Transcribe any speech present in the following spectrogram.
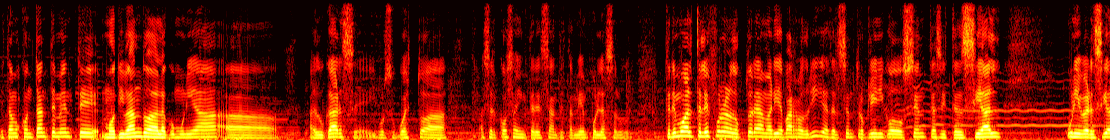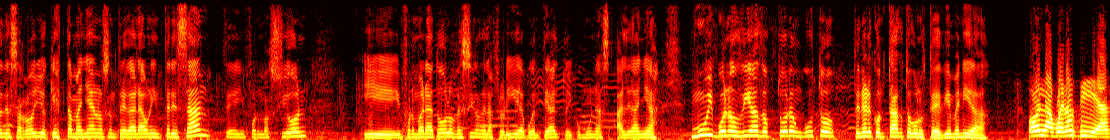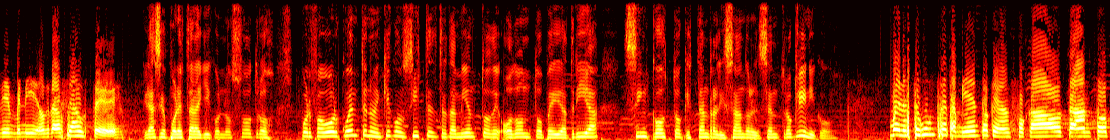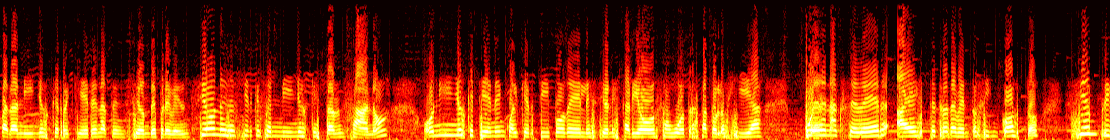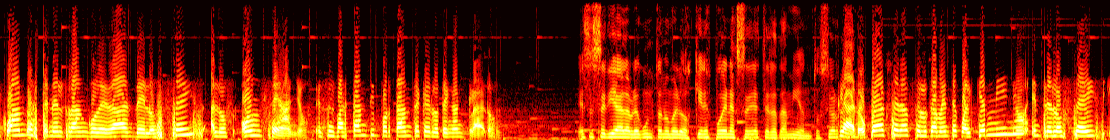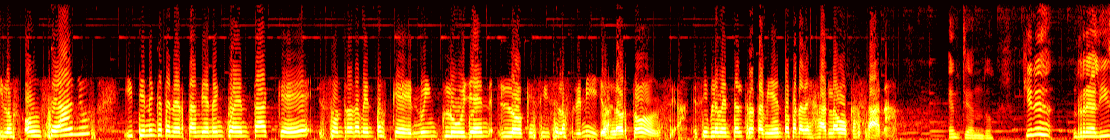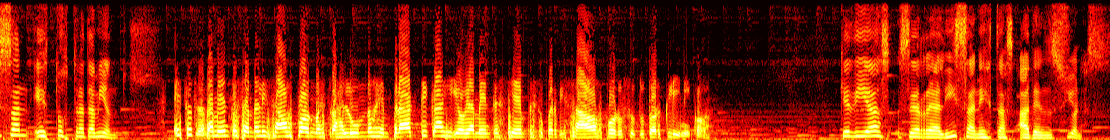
Estamos constantemente motivando a la comunidad a, educarse y por supuesto a, hacer cosas interesantes también por la salud. Tenemos al teléfono a la doctora María Paz Rodríguez del Centro Clínico Docente Asistencial Universidad del Desarrollo, que esta mañana nos entregará una interesante información y informará a todos los vecinos de la Florida, Puente Alto y comunas aledañas. Muy buenos días, doctora, un gusto tener contacto con usted. Bienvenida. Hola, buenos días, bienvenidos. Gracias a ustedes. Gracias por estar aquí con nosotros. Por favor, cuéntenos en qué consiste el tratamiento de odontopediatría sin costo que están realizando en el centro clínico. Bueno, este es un tratamiento que ha enfocado tanto para niños que requieren atención de prevención, es decir, que son niños que están sanos, o niños que tienen cualquier tipo de lesiones cariosas u otras patologías, pueden acceder a este tratamiento sin costo siempre y cuando esté en el rango de edad de los 6 a los 11 años. Eso es bastante importante que lo tengan claro. Esa sería la pregunta número dos. ¿Quiénes pueden acceder a este tratamiento, cierto? Claro, puede acceder absolutamente cualquier niño entre los 6 y los 11 años y tienen que tener también en cuenta que son tratamientos que no incluyen lo que se dice los frenillos, la ortodoncia. Es simplemente el tratamiento para dejar la boca sana. Entiendo. ¿Quiénes realizan estos tratamientos? Estos tratamientos son realizados por nuestros alumnos en prácticas y obviamente siempre supervisados por su tutor clínico. ¿Qué días se realizan estas atenciones?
